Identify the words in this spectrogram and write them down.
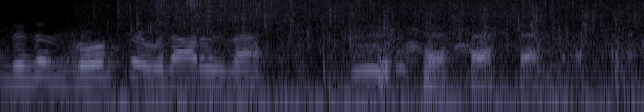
This is Wolfster without his mask.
